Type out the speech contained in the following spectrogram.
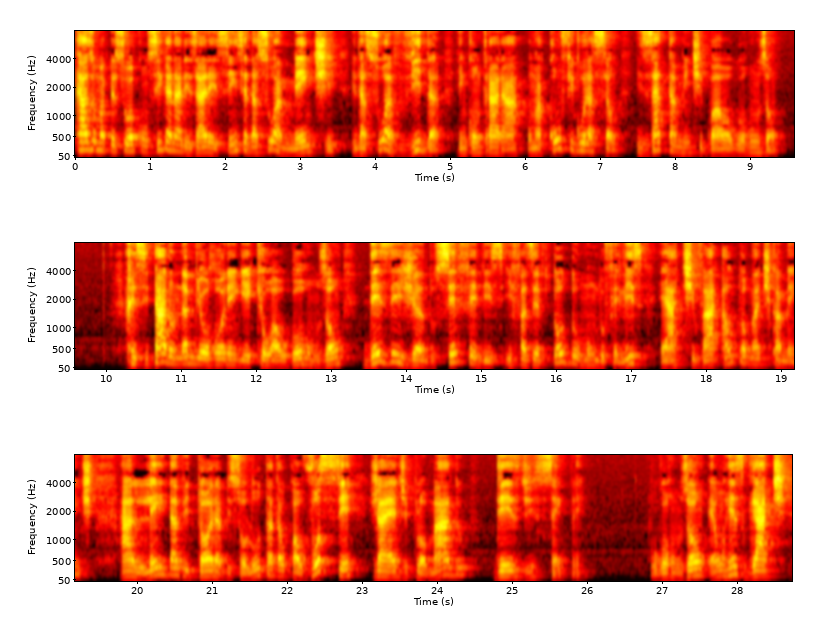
Caso uma pessoa consiga analisar a essência da sua mente e da sua vida, encontrará uma configuração exatamente igual ao Goronzon. Recitar o Nam-myoho Renge-kyo ao Goronzon, desejando ser feliz e fazer todo mundo feliz, é ativar automaticamente a lei da vitória absoluta, da qual você já é diplomado desde sempre. O Goronzon é um resgate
